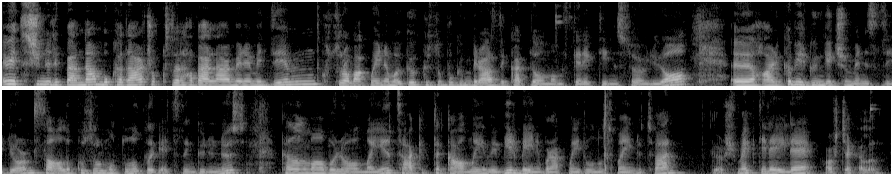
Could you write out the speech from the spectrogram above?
Evet şimdilik benden bu kadar. Çok güzel haberler veremedim. Kusura bakmayın ama gökyüzü bugün biraz dikkatli olmamız gerektiğini söylüyor. Ee, harika bir gün geçirmenizi diliyorum. Sağlık, huzur, mutlulukla geçsin gününüz. Kanalıma abone olmayı, takipte kalmayı ve bir beğeni bırakmayı da unutmayın lütfen. Görüşmek dileğiyle. Hoşçakalın.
